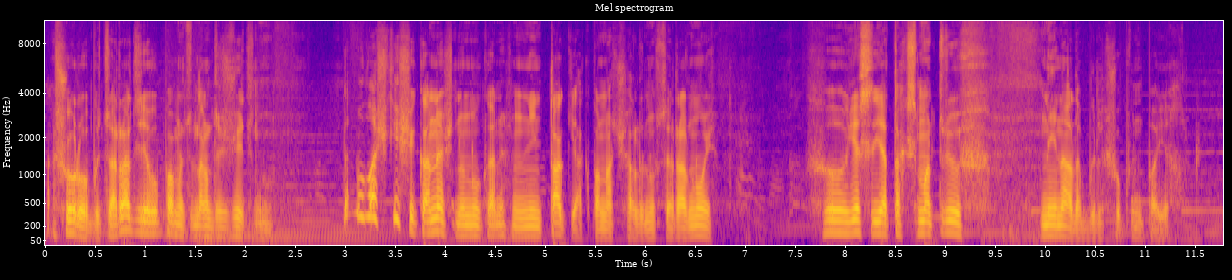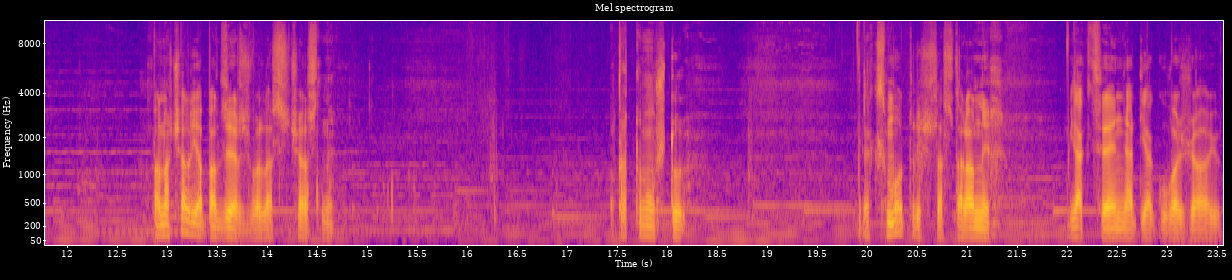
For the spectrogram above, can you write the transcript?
А що робиться? Раді його пам'яті треба жити. Ну. Та, ну важкіше, звісно, ну, конечно, не так, як поначалу, ну все одно. Фу, Якщо я так смотрю, не треба було, щоб він поїхав. Поначалу я підтримував, а зараз не. Потому що, як смотриш со сторони, як ценять, як уважають.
